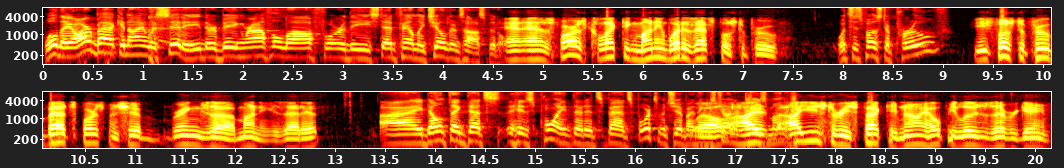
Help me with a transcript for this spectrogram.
Well, they are back in Iowa City. They're being raffled off for the Stead Family Children's Hospital. And, and as far as collecting money, what is that supposed to prove? What's it supposed to prove? He's supposed to prove bad sportsmanship brings uh, money. Is that it? I don't think that's his point that it's bad sportsmanship. I think he's trying to I raise money. I used to respect him. Now I hope he loses every game.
